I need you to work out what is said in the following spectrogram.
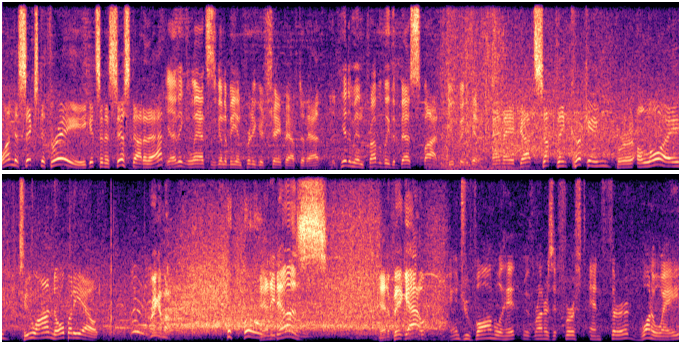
One to six to three. He gets an assist out of that. Yeah, I think Lance is going to be in pretty good shape after that. It hit him in probably the best spot you could hit him. And they've got something cooking for Eloy. Two on, nobody out. Ring him up. and he does. And a big out. Andrew Vaughn will hit with runners at first and third. One away,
